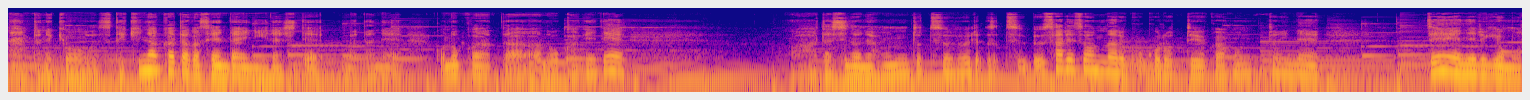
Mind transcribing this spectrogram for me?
なんとね今日素敵な方が仙台にいらしてまたねこの方のおかげで私のねほんと潰潰されそうになる心っていうか本当にね全エネルギーを持っ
